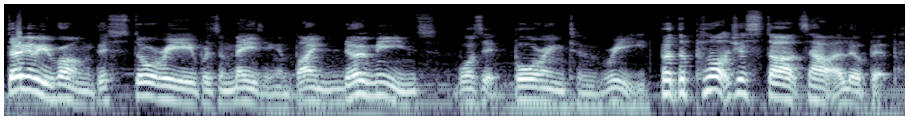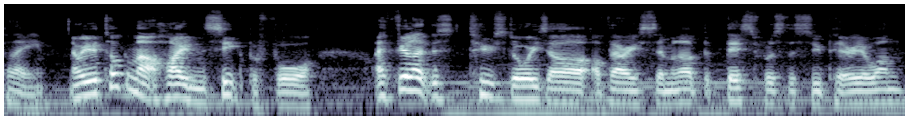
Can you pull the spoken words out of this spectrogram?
Don't get me wrong, this story was amazing and by no means was it boring to read, but the plot just starts out a little bit plain. Now we were talking about hide and seek before, I feel like the two stories are, are very similar, but this was the superior one.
